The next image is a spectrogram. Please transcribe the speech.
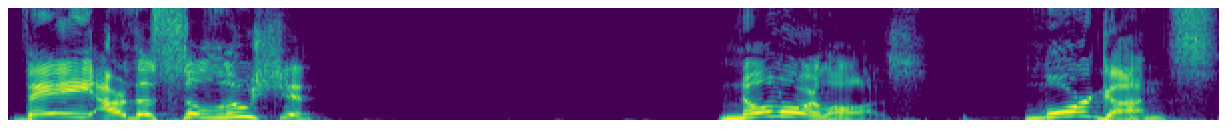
They are the solution. No more laws, more guns.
